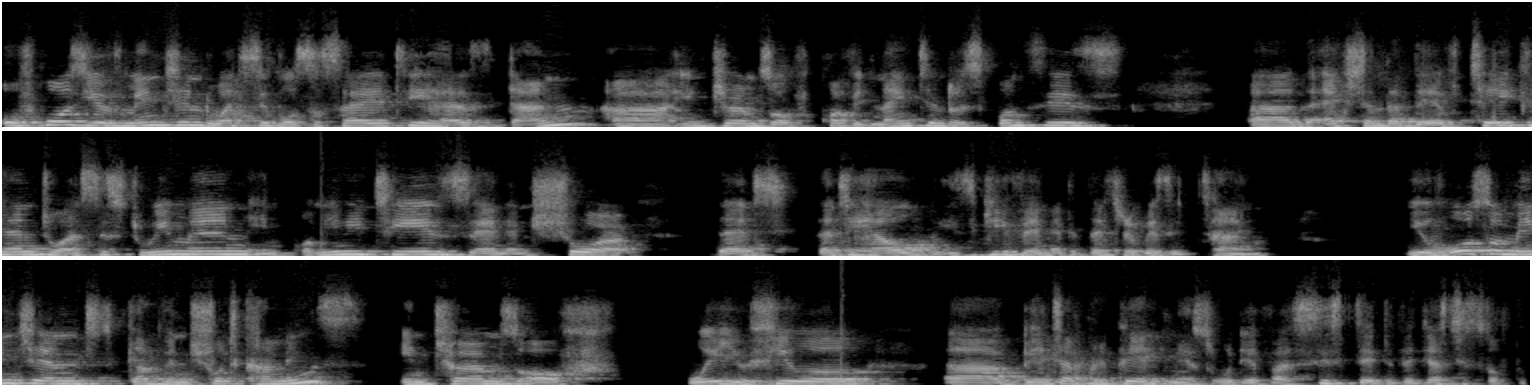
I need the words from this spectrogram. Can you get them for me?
of course, you've mentioned what civil society has done uh, in terms of COVID-19 responses, uh, the action that they have taken to assist women in communities and ensure that that help is given at that requisite time. You've also mentioned government shortcomings in terms of where you feel uh, better preparedness would have assisted the justice of the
